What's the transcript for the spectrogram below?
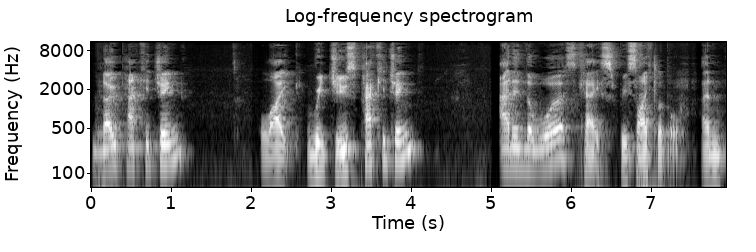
no packaging, like reduced packaging, and in the worst case, recyclable. And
